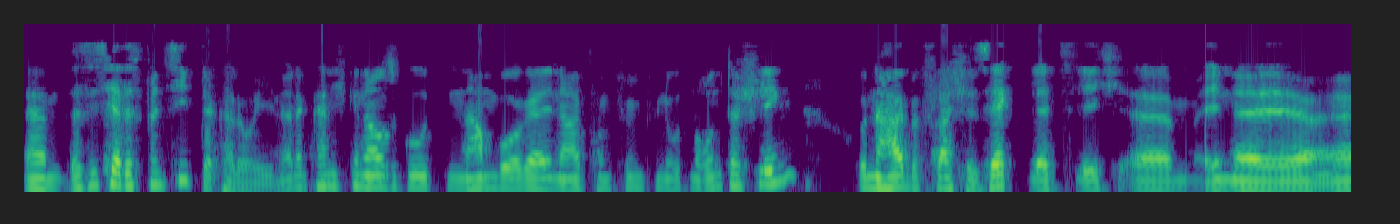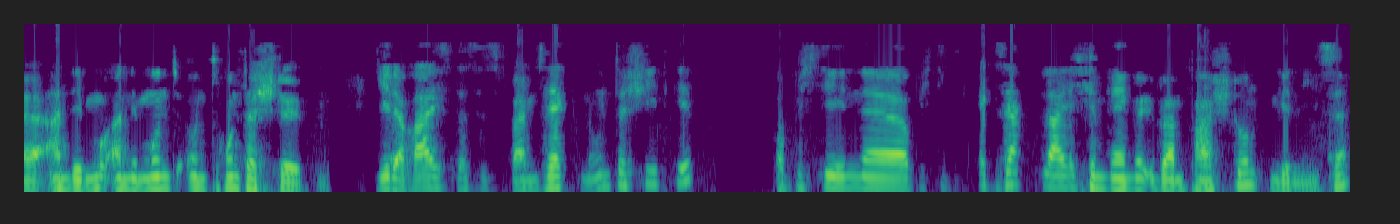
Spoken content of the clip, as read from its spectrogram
ähm, das ist ja das Prinzip der Kalorie. Ne? Dann kann ich genauso gut einen Hamburger innerhalb von fünf Minuten runterschlingen und eine halbe Flasche Sekt letztlich ähm, in, äh, äh, an, dem, an dem Mund und runterstülpen. Jeder weiß, dass es beim Sekt einen Unterschied gibt, ob ich den, äh, ob ich die exakt gleiche Menge über ein paar Stunden genieße.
